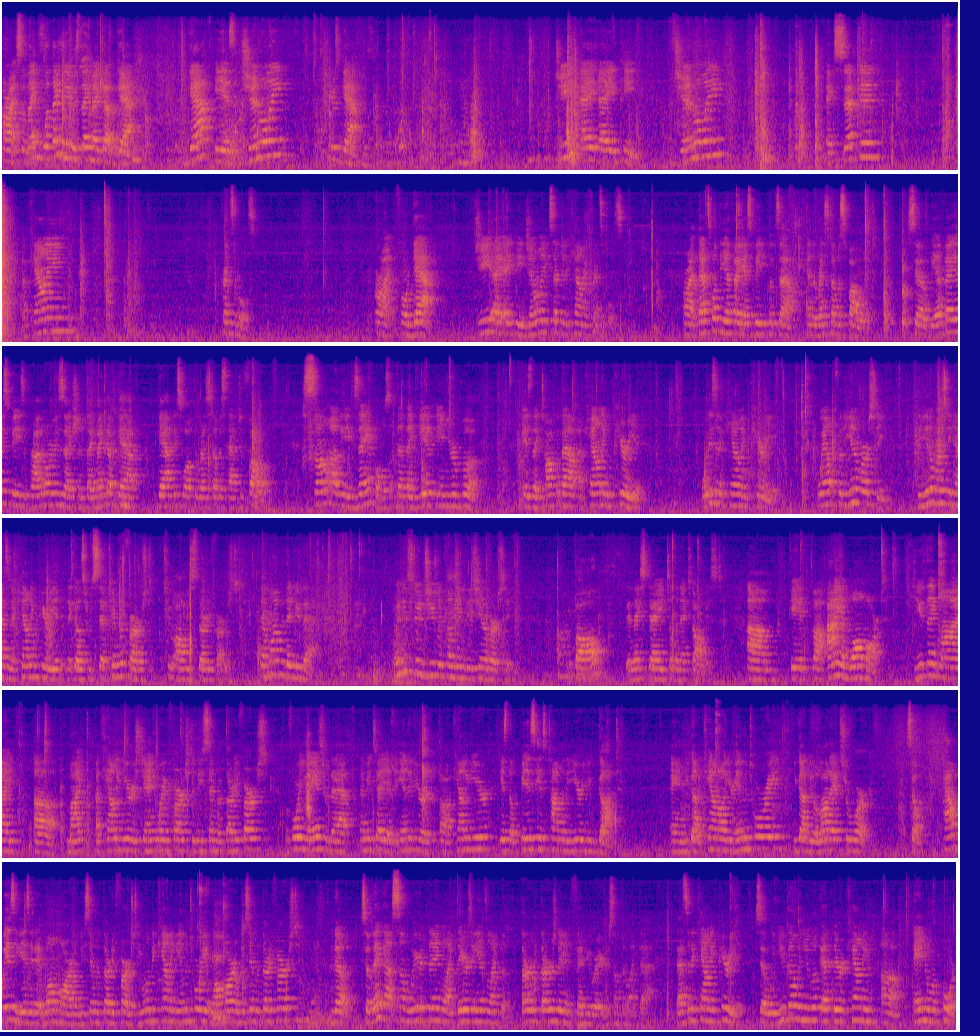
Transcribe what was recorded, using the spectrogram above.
All right, so they, what they do is they make up GAAP. GAAP is generally, here's GAAP. G-A-A-P, generally accepted accounting principles. All right, for GAAP, GAAP, Generally Accepted Accounting Principles. All right, that's what the FASB puts out, and the rest of us follow it. So the FASB is a private organization, they make up GAAP, GAAP is what the rest of us have to follow. Some of the examples that they give in your book is they talk about accounting period. What is an accounting period? Well, for the university, the university has an accounting period that goes from September first to August thirty-first. Now, why would they do that? When do students usually come into this university? Fall, then they stay till the next August. Um, if uh, I am Walmart, do you think my, uh, my accounting year is January first to December thirty-first? Before you answer that, let me tell you, at the end of your uh, year is the busiest time of the year you've got. And you've got to count all your inventory, You've got to do a lot of extra work. So how busy is it at Walmart on December thirty-first? Do you want to be counting inventory at Walmart on December thirty-first? No. So they've got some weird thing like theirs ends like the third Thursday in February or something like that. That's an accounting period. So when you go and you look at their accounting, uh, annual report,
